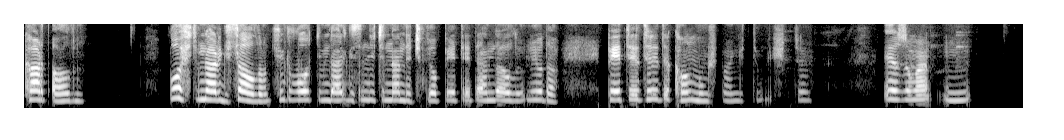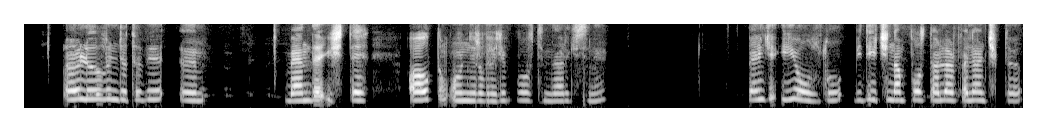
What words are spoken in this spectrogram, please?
kart aldım. Wolf Team dergisi aldım. Çünkü Wolf Team dergisinin içinden de çıkıyor. PTT'den de alınıyor da. PTT'de kalmamış ben gittim işte. E o zaman öyle olunca tabii e, ben de işte aldım 10 lira verip Wolfteam dergisini. Bence iyi oldu. Bir de içinden posterler falan çıktı.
